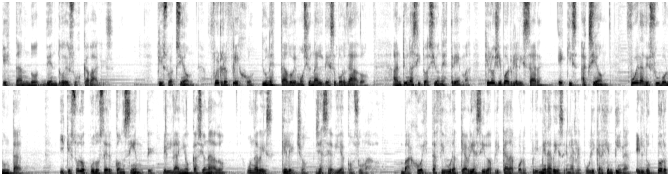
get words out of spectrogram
estando dentro de sus cabales, que su acción fue reflejo de un estado emocional desbordado ante una situación extrema que lo llevó a realizar X acción fuera de su voluntad y que solo pudo ser consciente del daño ocasionado una vez que el hecho ya se había consumado. Bajo esta figura que habría sido aplicada por primera vez en la República Argentina, el doctor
